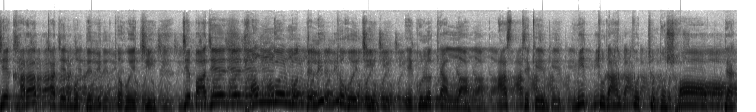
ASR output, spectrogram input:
যে খারাপ কাজের মধ্যে লিপ্ত হয়েছি, যে বাজে সঙ্গের মধ্যে লিপ্ত হয়েছি, এগুলোকে আল্লাহ আজ থেকে মৃত্যুর আগ পর্যন্ত সব ত্যাগ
